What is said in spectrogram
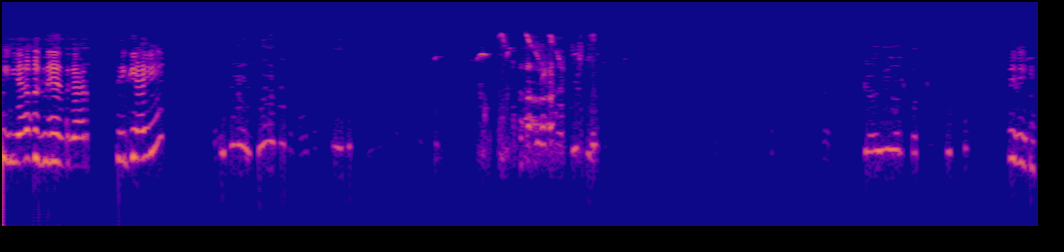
familia don Edgar sigue ahí. Sí.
